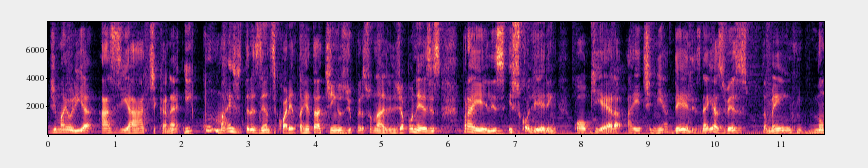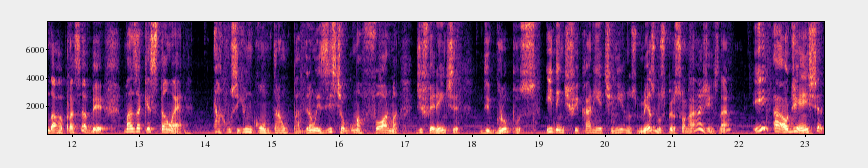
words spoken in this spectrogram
de maioria asiática, né? E com mais de 340 retratinhos de personagens japoneses para eles escolherem qual que era a etnia deles, né? E às vezes também não dava para saber. Mas a questão é, ela conseguiu encontrar um padrão? Existe alguma forma diferente de grupos identificarem etnia nos mesmos personagens, né? E a audiência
